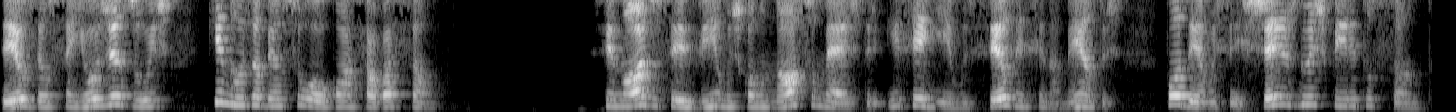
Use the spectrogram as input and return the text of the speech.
Deus é o Senhor Jesus que nos abençoou com a salvação. Se nós o servimos como nosso Mestre e seguimos seus ensinamentos, podemos ser cheios do Espírito Santo.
